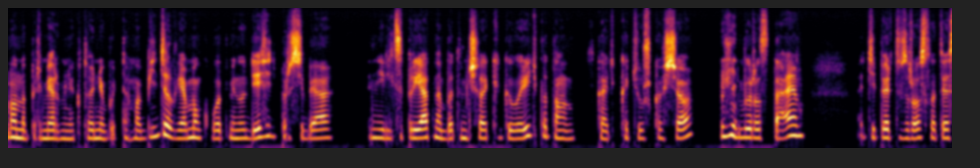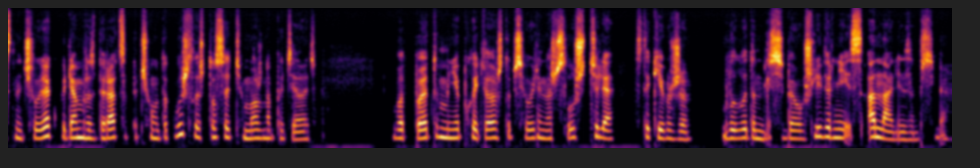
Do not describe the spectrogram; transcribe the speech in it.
Ну, например, мне кто-нибудь там обидел, я могу вот минут 10 про себя нелицеприятно об этом человеке говорить, потом сказать, Катюшка, все, вырастаем, а теперь ты взрослый, ответственный человек, пойдем разбираться, почему так вышло и что с этим можно поделать. Вот поэтому мне бы хотелось, чтобы сегодня наши слушатели с таким же выводом для себя ушли, вернее, с анализом себя.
